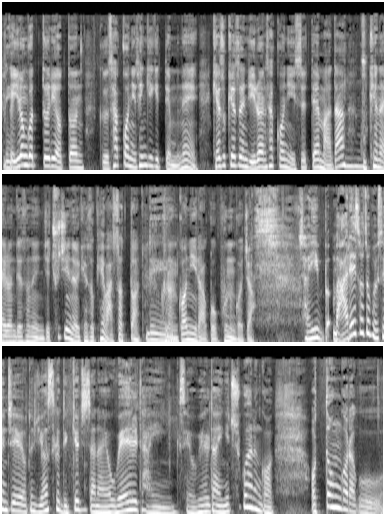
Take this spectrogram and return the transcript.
그러니까 네. 이런 것들이 어떤 그 사건이 생기기 때문에 계속해서 이제 이런 사건이 있을 때마다 국회나 이런 데서는 이제 추진을 계속 해 왔었던 음. 네. 그런 건이라고 보는 거죠. 자, 이 말에서도 벌써 이제 어떤 뉘앙스가 느껴지잖아요. 웰 다잉, 세요. 웰 다잉이 추구하는 것 어떤 거라고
